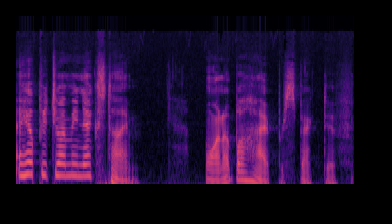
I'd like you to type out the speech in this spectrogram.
I hope you join me next time on A Baha'i Perspective.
